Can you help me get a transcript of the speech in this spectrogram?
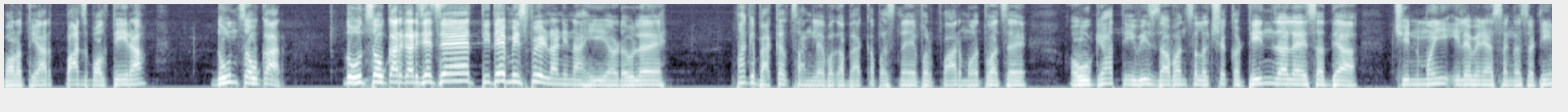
बॉल तयार. पाच बॉल तेरा. दोन चौकार. दोन चौकार गरजेचे तिथे मिसफिल्ड आणि नाही अडवलंय. मागे बॅकअप चांगलं आहे बघा. बॅकअप असणं हे फार फार महत्वाचं आहे. अवघ्या तेवीस धाबांचं लक्ष कठीण झालंय सध्या. चिन्मयी इलेव्हन या संघासाठी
